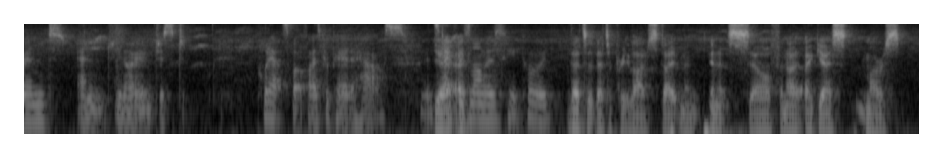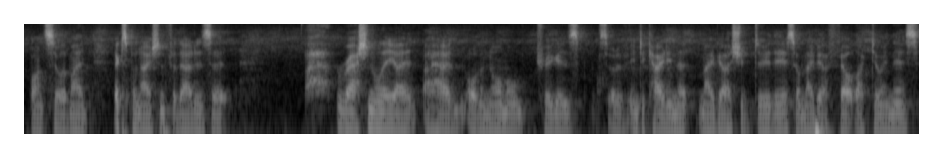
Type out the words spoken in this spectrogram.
and, and you know, just put out spot fires, prepare the house, and stay Yeah, for as long as he could. that's a, that's a pretty large statement in itself. And I, I guess my response or my explanation for that is that rationally I, I had all the normal triggers sort of indicating that maybe I should do this or maybe I felt like doing this.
